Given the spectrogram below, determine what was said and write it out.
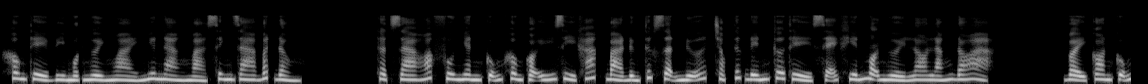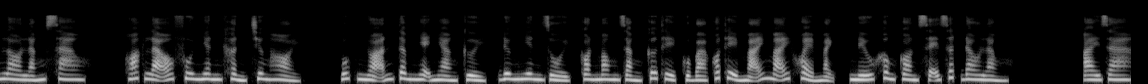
không thể vì một người ngoài như nàng mà sinh ra bất đồng. Thật ra hoắc phu nhân cũng không có ý gì khác bà đừng tức giận nữa chọc tức đến cơ thể sẽ khiến mọi người lo lắng đó ạ. À? Vậy con cũng lo lắng sao? hoắc lão phu nhân khẩn trương hỏi. Úc noãn tâm nhẹ nhàng cười, đương nhiên rồi, con mong rằng cơ thể của bà có thể mãi mãi khỏe mạnh, nếu không con sẽ rất đau lòng. Ai ra,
